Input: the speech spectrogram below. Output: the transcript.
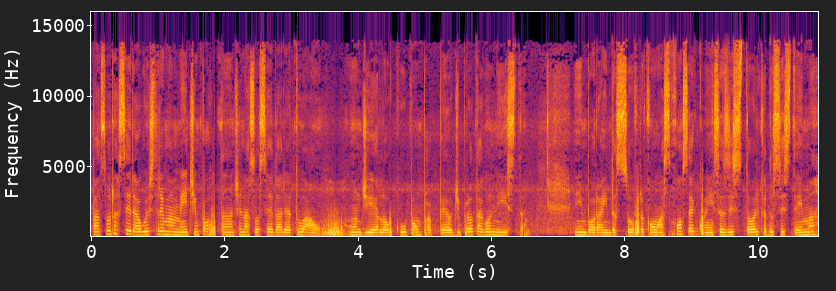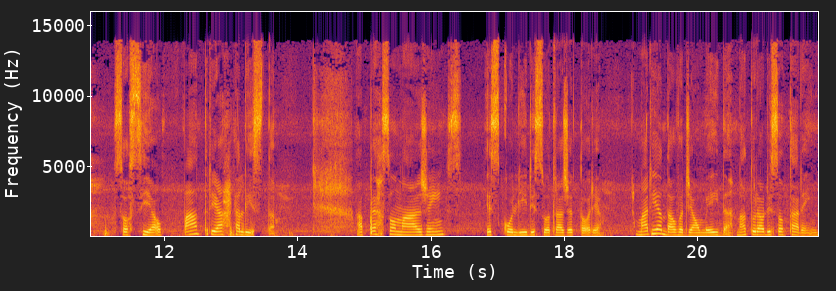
passou a ser algo extremamente importante na sociedade atual, onde ela ocupa um papel de protagonista embora ainda sofra com as consequências históricas do sistema social patriarcalista. A personagens escolhida e sua trajetória. Maria Dalva de Almeida, natural de Santarém,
